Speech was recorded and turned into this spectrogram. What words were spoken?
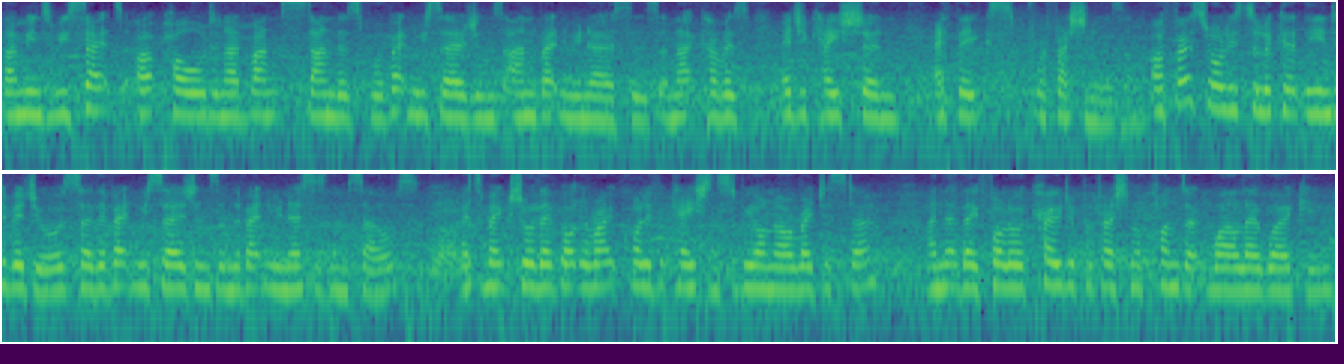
That means we set, uphold and advance standards for veterinary surgeons and veterinary nurses and that covers education, ethics, professionalism. Our first role is to look at the individuals, so the veterinary surgeons and the veterinary nurses themselves, to make sure they've got the right qualifications to be on our register and that they follow a code of professional conduct while they're working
